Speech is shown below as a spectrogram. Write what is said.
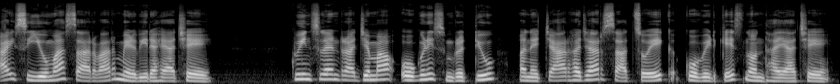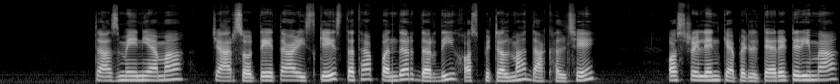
આઈસીયુમાં સારવાર મેળવી રહ્યા છે. ક્વીન્સલેન્ડ રાજ્યમાં ઓગણીસ મૃત્યુ અને ચાર હજાર સાતસો એક કોવિડ કેસ નોંધાયા છે. ટાઝમેનિયામાં ચારસો તેતાળીસ કેસ તથા પંદર દર્દી હોસ્પિટલમાં દાખલ છે. ઓસ્ટ્રેલિયન કેપિટલ ટેરેટરીમાં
